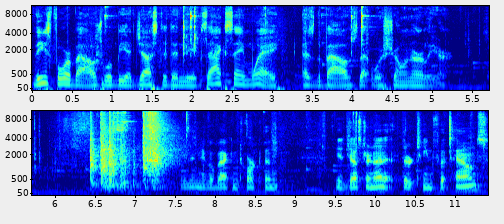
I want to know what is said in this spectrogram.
These four valves will be adjusted in the exact same way as the valves that were shown earlier. And then you go back and torque the, the adjuster nut at 13 foot-pounds.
